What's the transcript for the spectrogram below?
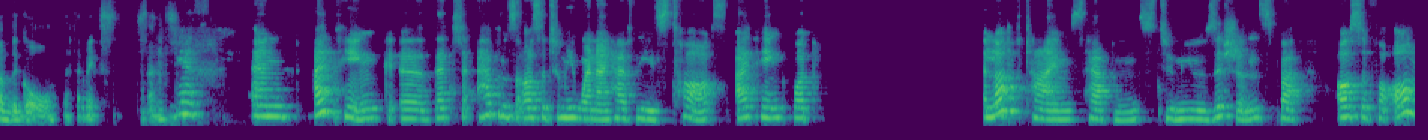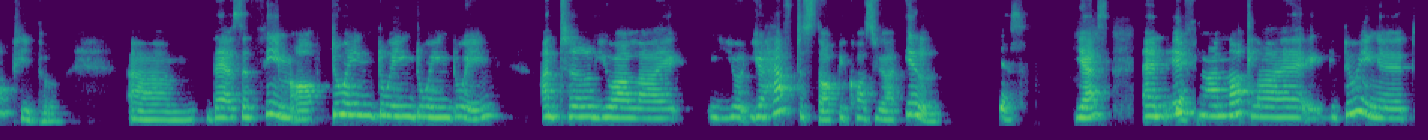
of the goal, if that makes sense. Yes. And I think uh, that happens also to me when I have these talks. I think what a lot of times happens to musicians, but also for all people. Um, there's a theme of doing, doing, doing, doing until you are like, you, you have to stop because you are ill. Yes. Yes. And if yes. you are not like doing it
